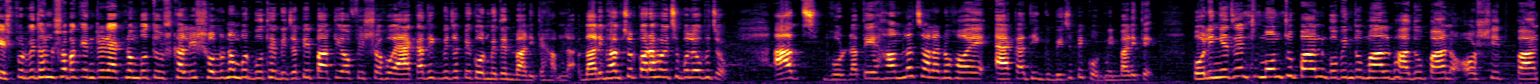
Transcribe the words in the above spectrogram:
কেশপুর বিধানসভা কেন্দ্রের এক নম্বর তুষখালীর ষোলো নম্বর বুথে বিজেপি পার্টি অফিস সহ একাধিক বিজেপি কর্মীদের বাড়িতে হামলা। বাড়ি ভাঙচুর করা হয়েছে বলে অভিযোগ। আজ ভোররাতে হামলা চালানো হয় একাধিক বিজেপি কর্মীর বাড়িতে। পোলিং এজেন্ট মন্টু পান গোবিন্দ মাল ভাদু পান অসিত পান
